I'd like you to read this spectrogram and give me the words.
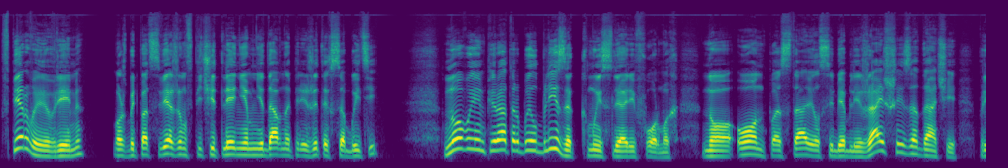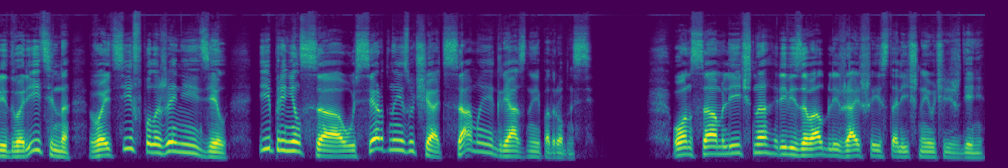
В первое время, может быть, под свежим впечатлением недавно пережитых событий, новый император был близок к мысли о реформах, но он поставил себе ближайшей задачей предварительно войти в положение дел и принялся усердно изучать самые грязные подробности. Он сам лично ревизовал ближайшие столичные учреждения.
